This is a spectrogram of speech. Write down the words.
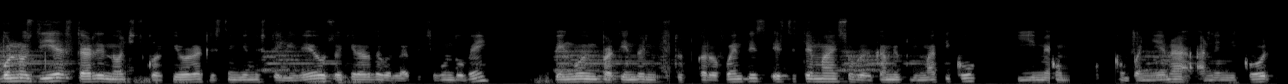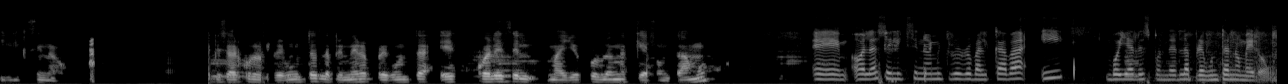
Buenos días, tardes, noches, cualquier hora que estén viendo este video. Soy Gerardo Velarde, segundo B. Vengo impartiendo el Instituto Carlos Fuentes. Este tema es sobre el cambio climático y mi compañera Anel Nicole y Lixinao. Empezar con las preguntas. La primera pregunta es, ¿cuál es el mayor problema que afrontamos? Eh, hola, soy Lixinao Micro Robalcaba y voy a responder la pregunta número uno.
